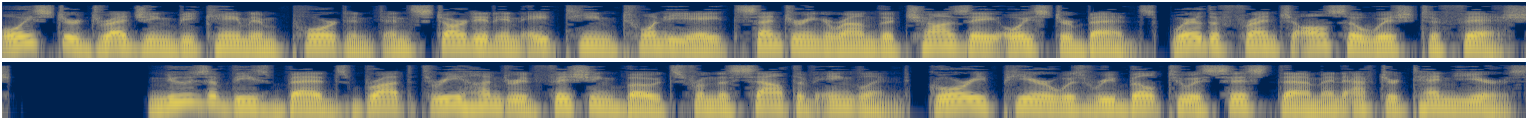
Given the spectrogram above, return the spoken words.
Oyster dredging became important and started in 1828 centering around the Chausey oyster beds, where the French also wished to fish. News of these beds brought 300 fishing boats from the south of England. Gorey Pier was rebuilt to assist them, and after 10 years,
